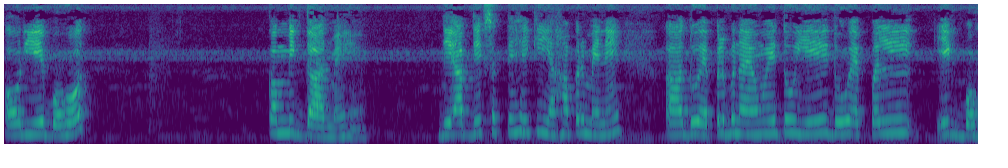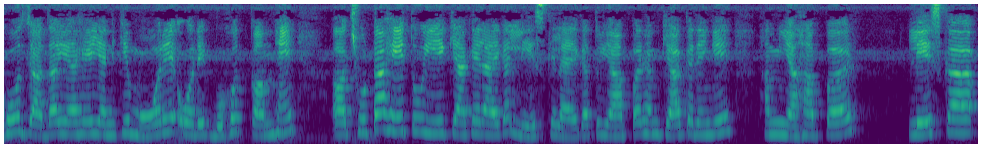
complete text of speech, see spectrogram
और ये बहुत कम मिकदार में है। ये आप देख सकते हैं कि यहाँ पर मैंने दो एप्पल बनाए हुए हैं। तो ये दो एप्पल, एक बहुत ज़्यादा यह है, यानी कि मोर है और एक बहुत कम है। छोटा है तो ये क्या कहलाएगा? लेस कहलाएगा। तो यहाँ पर हम क्या करेंगे? हम यहाँ पर लेस का,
